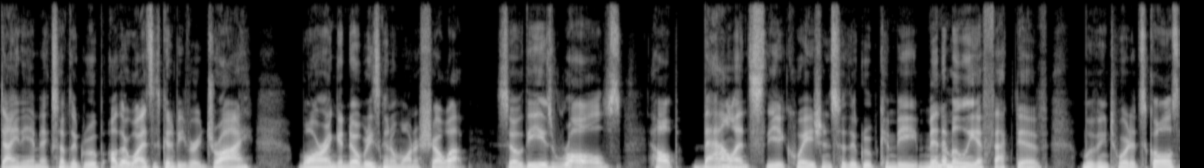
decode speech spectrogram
dynamics of the group. Otherwise, it's going to be very dry, boring, and nobody's going to want to show up. So these roles help balance the equation so the group can be minimally effective moving toward its goals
